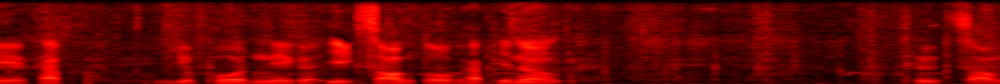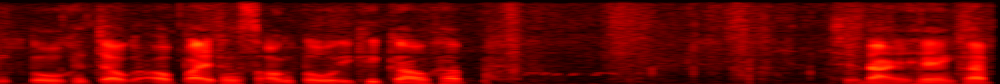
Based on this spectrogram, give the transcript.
นี่ครับอยู่โพดนี่ก็อีกสองตัวครับพี่น้อง ถือสองตัวเขาเจ้าก็เอาไปทั้งสองตัวอีกขึ้นเก้าครับเสียดายแห้งครับ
